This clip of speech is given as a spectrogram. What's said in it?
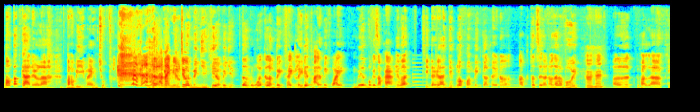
nó tất cả đều là bao bì mà em chụp. Là này mình chụp. mình nhìn khi mà mình nhìn tức là đúng rồi tức là mình phải lấy điện thoại cho mình quay nguyên một cái dọc hàng như vậy thì đấy là những lúc mà mình cảm thấy nó nó thật sự là nó rất là vui uh-huh. ờ, hoặc là khi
